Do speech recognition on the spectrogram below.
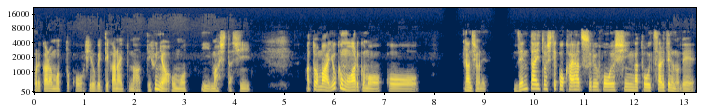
これからもっとこう広げていかないとなっていうふうには思いましたし、あとはまあ良くも悪くも、こう、なんでしょうね。全体としてこう開発する方針が統一されてるので、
